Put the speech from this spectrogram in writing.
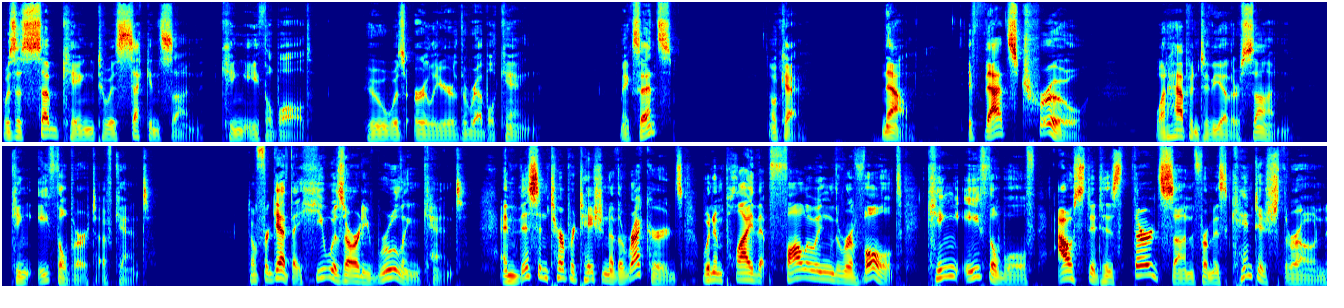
was a sub king to his second son, King Ethelbald, who was earlier the rebel king. Make sense? Okay. Now, if that's true, what happened to the other son, King Ethelbert of Kent? Don't forget that he was already ruling Kent, and this interpretation of the records would imply that following the revolt, King Ethelwulf ousted his third son from his Kentish throne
